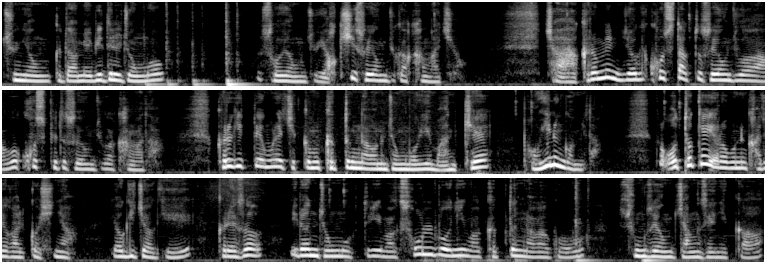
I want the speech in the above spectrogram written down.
중형 그 다음에 미들 종목 소형주 역시 소형주가 강하죠. 자 그러면 여기 코스닥도 소형주가 강하고 코스피도 소형주가 강하다. 그렇기 때문에 지금은 급등 나오는 종목이 많게 보이는 겁니다. 그럼 어떻게 여러분은 가져갈 것이냐 여기저기 그래서 이런 종목들이 막 솔본이 막 급등 나가고 숭소형 장세니까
